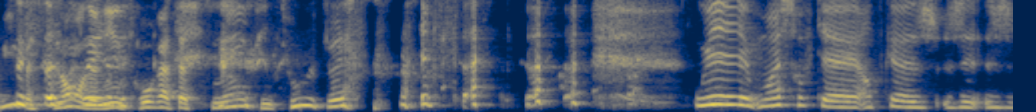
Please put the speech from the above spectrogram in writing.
oui, parce que sinon on devient trop ratatiné puis tout, tu sais. exact. oui, moi je trouve que, en tout cas, je, je,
